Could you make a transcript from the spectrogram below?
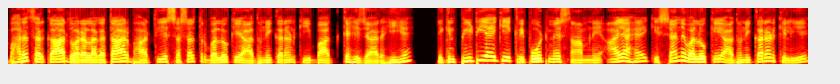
भारत सरकार द्वारा लगातार भारतीय सशस्त्र बलों के आधुनिकरण की बात कही जा रही है। लेकिन पीटीआई की एक रिपोर्ट में सामने आया है कि सैन्य बलों के आधुनिकरण के लिए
